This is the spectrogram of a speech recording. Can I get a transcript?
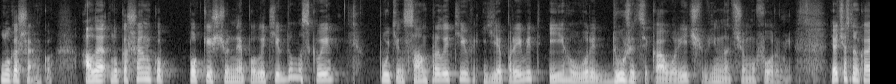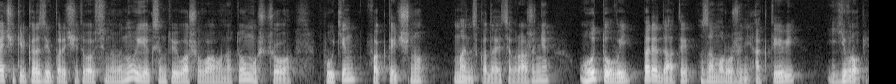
Лукашенко. Але Лукашенко поки що не полетів до Москви. Путін сам прилетів, є привід і говорить дуже цікаву річ він на цьому форумі. Я, чесно кажучи, кілька разів перечитував цю новину і акцентую вашу увагу на тому, що Путін фактично, в мене складається враження, готовий передати заморожені активи Європі,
